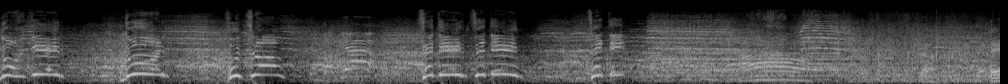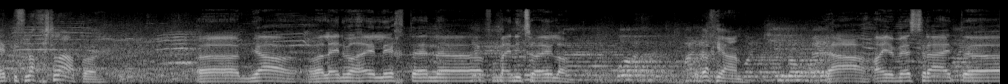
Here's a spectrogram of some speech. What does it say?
Nog een keer! Door! Goed zo! Ja! Zet in, zet in! Zet in! Ah. Ja. Hey, heb je vannacht geslapen? Uh, ja, alleen wel heel licht en uh, voor mij niet zo heel lang. Wat dacht je aan? Ja, aan je wedstrijd. Uh,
